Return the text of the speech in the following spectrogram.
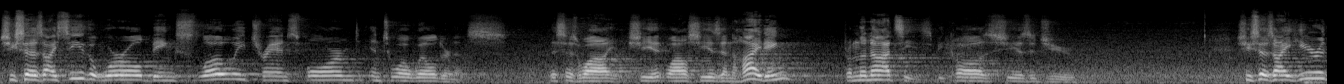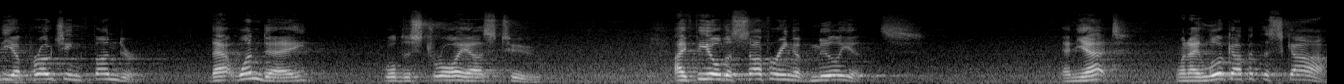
She says, I see the world being slowly transformed into a wilderness. This is why she, while she is in hiding from the Nazis, because she is a Jew. She says, I hear the approaching thunder that one day will destroy us too. I feel the suffering of millions. And yet, when I look up at the sky,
